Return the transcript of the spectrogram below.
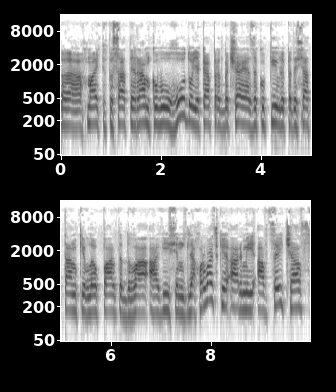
е, мають підписати рамкову угоду, яка передбачає закупівлю 50 танків Леопард 2 А 8 для хорватської армії. А в цей час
